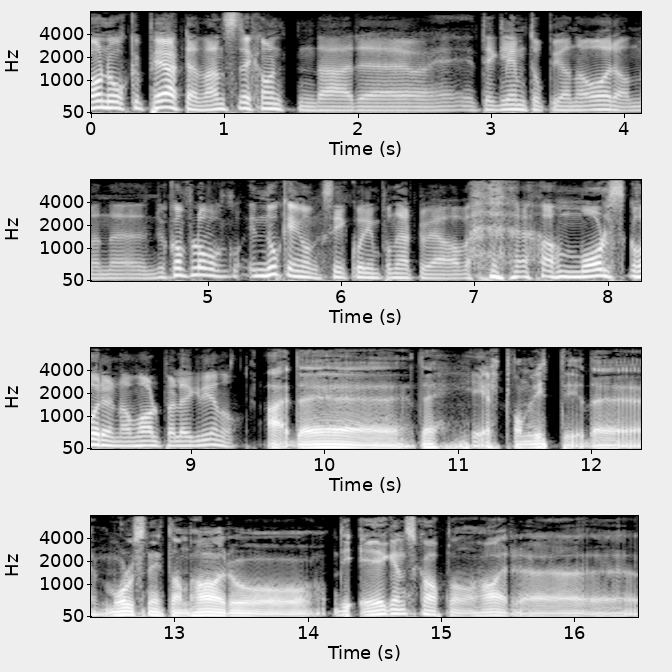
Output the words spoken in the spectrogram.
har nå okkupert den venstrekanten der eh, til Glimt opp gjennom årene, men eh, du kan få lov å nok en gang si hvor imponert du er av, av målskåreren av Mal Pellegrino. Nei, det er, det er helt vanvittig, det målsnittet han har og de egenskapene han har eh,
